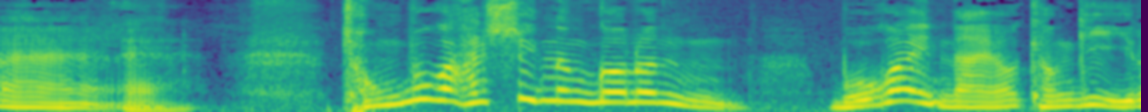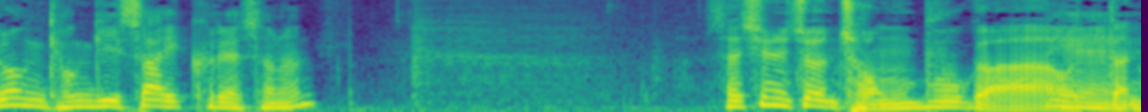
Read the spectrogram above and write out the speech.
예. 예. 정부가 할 수 있는 거는 뭐가 있나요? 경기 이런 경기 사이클에서는 사실은 전 정부가 예. 어떤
